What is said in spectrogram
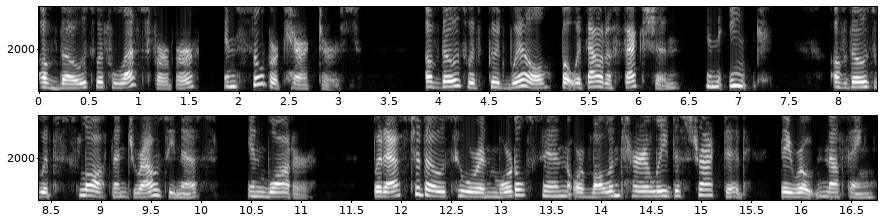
of those with less fervor in silver characters, of those with good will but without affection in ink, of those with sloth and drowsiness in water. But as to those who were in mortal sin or voluntarily distracted, they wrote nothing,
